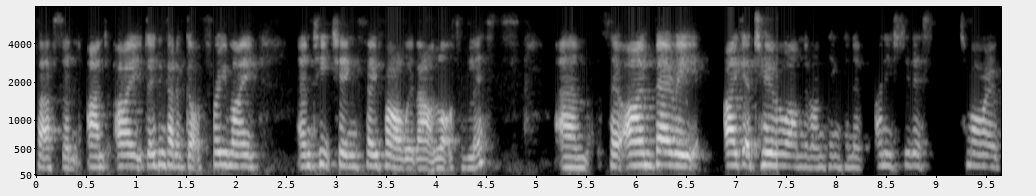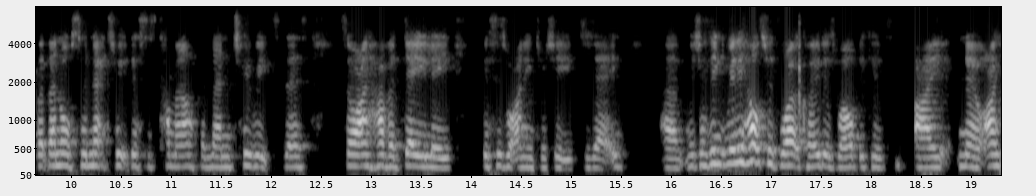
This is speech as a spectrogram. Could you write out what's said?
person, and I don't think I'd have got through my um, teaching so far without lots of lists. Um, so I'm very, I get too overwhelmed if I'm thinking of I need to do this tomorrow, but then also next week this is coming up, and then two weeks this. So I have a daily. This is what I need to achieve today. Um, which I think really helps with workload as well because I know I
